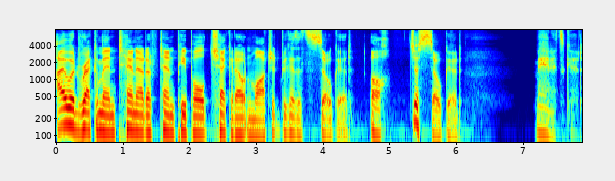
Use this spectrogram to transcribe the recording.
I would recommend 10 out of 10 people check it out and watch it because it's so good. Oh, just so good. Man, it's good.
